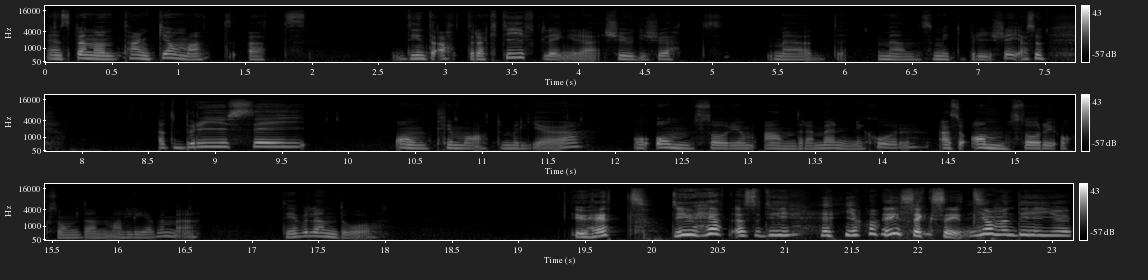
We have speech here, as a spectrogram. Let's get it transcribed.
en spännande tanke om att, att det är inte attraktivt längre 2021 med män som inte bryr sig. Alltså, att bry sig om klimat och miljö och omsorg om andra människor, alltså omsorg också om den man lever med, det är väl ändå... Det är ju hett! Det är ju hett! Alltså det, är, ja, det är sexigt! Ja, men det är ju...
